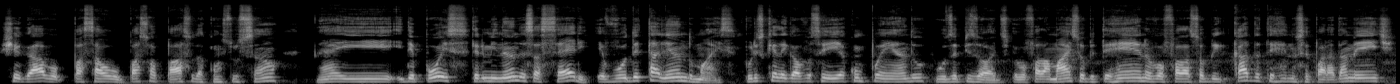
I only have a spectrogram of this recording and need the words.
chegar passar o passo a passo da construção, né? E, e, depois, terminando essa série, eu vou detalhando mais. Por isso que é legal você ir acompanhando os episódios. Eu vou falar mais sobre terreno, eu vou falar sobre cada terreno separadamente,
